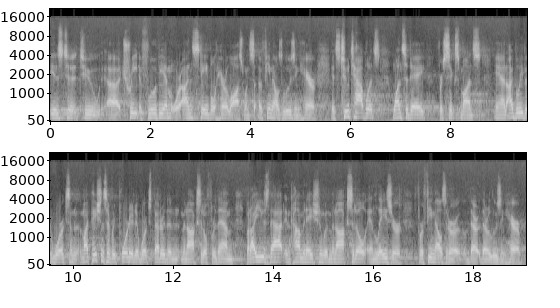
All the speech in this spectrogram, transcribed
is to, to uh, treat effluvium or unstable hair loss when a female is losing hair. It's two tablets once a day for six months, and I believe it works. And my patients have reported it works better than minoxidil for them, but I use that in combination with minoxidil and laser for females that are, that are, that are losing hair.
